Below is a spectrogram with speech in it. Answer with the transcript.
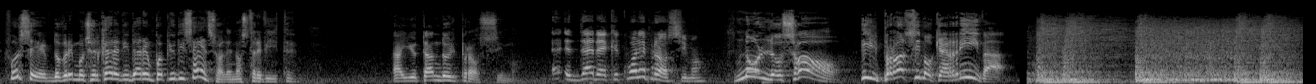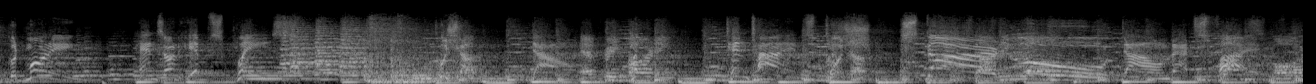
forse dovremmo cercare di dare un po' più di senso alle nostre vite, aiutando il prossimo. Eh, Derek, quale prossimo? Non lo so! Il prossimo che arriva! Good morning. Hands on hips, please. Push up, down. Every morning. Ten times push. up. Start. Starting low. Down, that's five. more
